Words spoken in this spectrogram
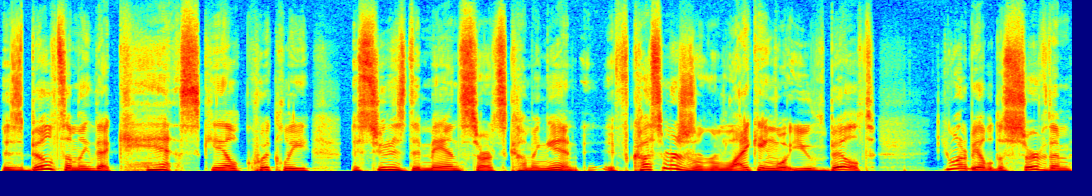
is build something that can't scale quickly as soon as demand starts coming in. If customers are liking what you've built, you want to be able to serve them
